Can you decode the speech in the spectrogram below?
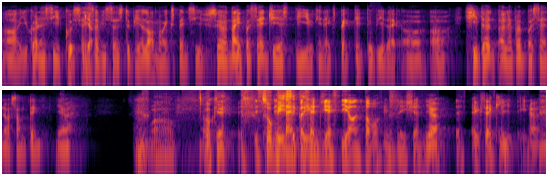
Uh, you're going to see goods and Yeah. services to be a lot more expensive. So your nine percent GST, you can expect it to be like a, a hidden eleven percent or something. Yeah. wow. Okay. It's, so it's basically, 10% GST on top of inflation. Yeah, exactly. Yeah.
